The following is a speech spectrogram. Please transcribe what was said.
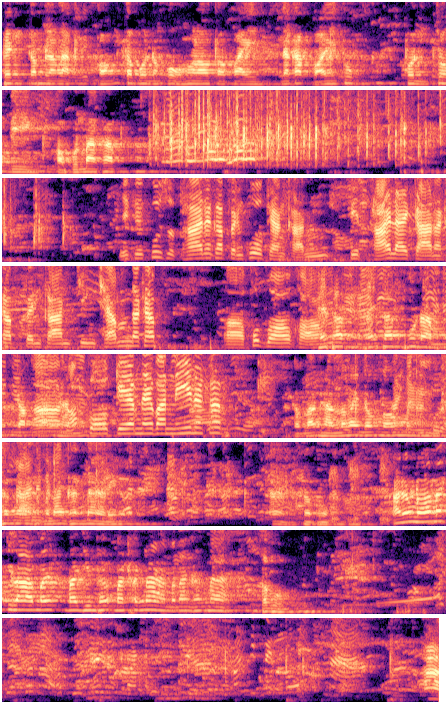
เป็นกำลังหลักของตำบลหนองโพของเราต่อไปนะครับ ขอให้ทุกคนโชคดีขอบคุณมากครับ นี่คือคู่สุดท้ายนะครับเป็นคู่แข่งขันปิดท้ายรายการนะครับ เป็นการชิงแชมป์นะครับเอ่อฟุตบอลของให้ท่านให้ท่านผู้นำกับหอ่าลังน้หัองนโกเกมในวันนี้นะครับ กับหลังหันแล้วให้น้องๆมายืนข้างหน้ามานั่งข้างหน้าเลยครับอ่าครับผมอ่าน้องๆนักกีฬามามายืนมาข้างหน้ามานั่งข้างหน้า ครับผมอ่า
